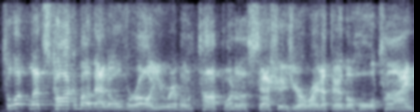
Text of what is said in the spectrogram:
so let, us talk about that overall you were able to top one of the sessions you were right up there the whole time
